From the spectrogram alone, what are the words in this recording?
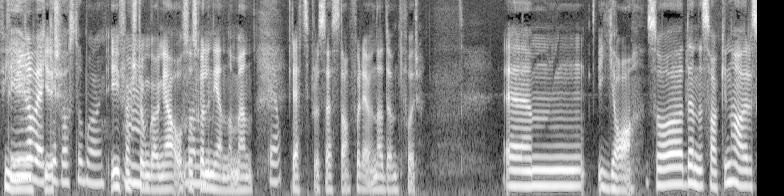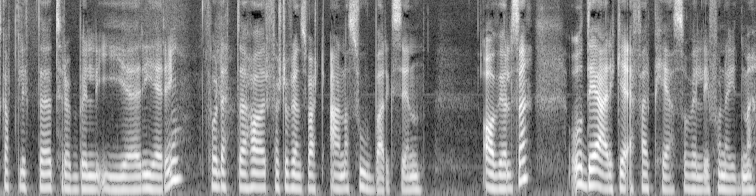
fire, Fire uker i første omgang. I første omgang, ja. Og så skal hun gjennom en Ja. rettsprosess da, for det hun er dømt for. Um, ja, så denne saken har skapt litt uh, trøbbel i uh, regjering. For dette har først og fremst vært Erna Solberg sin avgjørelse. Og det er ikke Frp så veldig fornøyd med.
